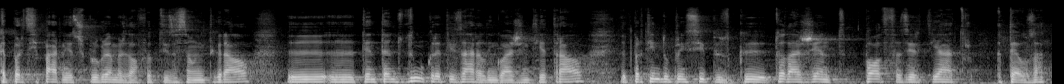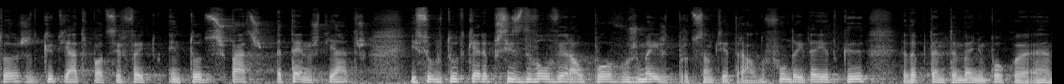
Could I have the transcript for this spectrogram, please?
a participar nesses programas de alfabetização integral, eh, eh, tentando democratizar a linguagem teatral, eh, partindo do princípio de que toda a gente pode fazer teatro até os atores, de que o teatro pode ser feito em todos os espaços, até nos teatros, e sobretudo que era preciso devolver ao povo os meios de produção teatral. No fundo, a ideia de que, adaptando também um pouco a, a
